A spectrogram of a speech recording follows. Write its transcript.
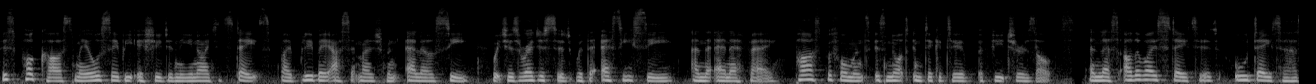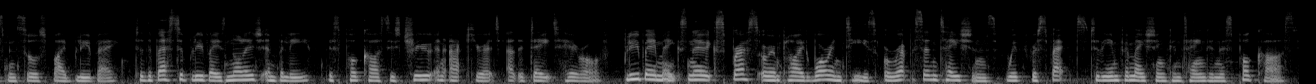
This podcast may also be issued in the United States by Blue Bay Asset Management LLC, which is registered with the SEC and the NFA. Past performance is not indicative of future results. Unless otherwise stated, all data has been sourced by BlueBay. To the best of BlueBay's knowledge and belief, this podcast is true and accurate at the date hereof. BlueBay makes no express or implied warranties or representations with respect to the information contained in this podcast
